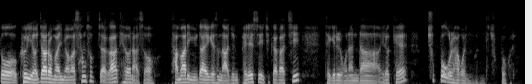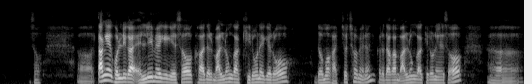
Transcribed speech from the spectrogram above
또 그 여자로 말미암아 상속자가 태어나서 다말이 유다에게서 낳아준 베레스의 집과 같이 되기를 원한다. 이렇게 축복을 하고 있는 겁니다. 축복을. 그래서 어, 땅의 권리가 엘리맥에게서 그 아들 말론과 기론에게로 넘어갔죠 처음에는. 그러다가 말론과 기론에서 어,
